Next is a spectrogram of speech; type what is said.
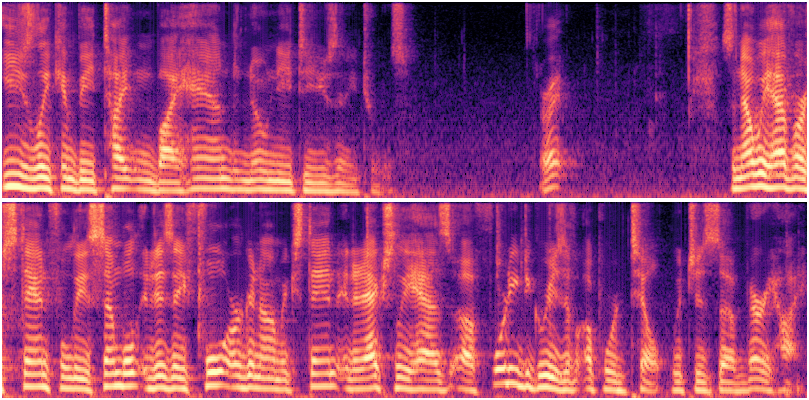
Easily can be tightened by hand, no need to use any tools. All right. So now we have our stand fully assembled. It is a full ergonomic stand and it actually has uh, 40 degrees of upward tilt, which is uh, very high.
